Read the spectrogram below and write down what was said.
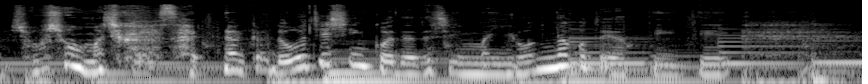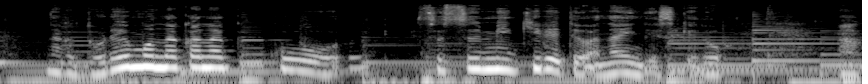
の少々お待ちください。なんか同時進行で私今いろんなことやっていてなんかどれもなかなかこう進みきれてはないんですけど、まあ、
